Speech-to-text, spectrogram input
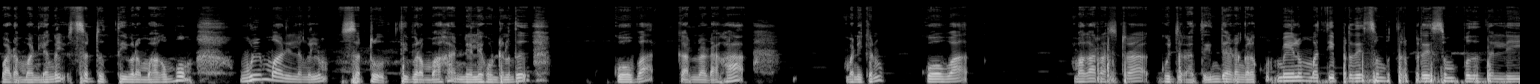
வட மாநிலங்கள் சற்று தீவிரமாகவும் உள் மாநிலங்களிலும் சற்று தீவிரமாக நிலை கொண்டுள்ளது கோவா கர்நாடகா மன்னிக்கணும் கோவா மகாராஷ்டிரா குஜராத் இந்த இடங்களுக்கும் மேலும் மத்திய பிரதேசம் உத்தரப்பிரதேசம் புதுதில்லி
